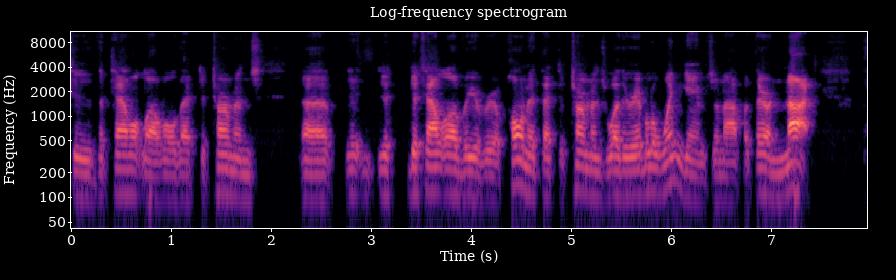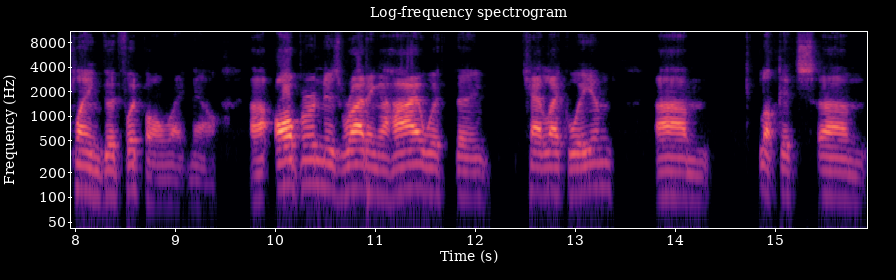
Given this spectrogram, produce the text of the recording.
to the talent level that determines uh, the, the, talent level of your opponent that determines whether you're able to win games or not. But they're not playing good football right now. Uh, Auburn is riding a high with the Cadillac Williams. Um, look, it's um,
